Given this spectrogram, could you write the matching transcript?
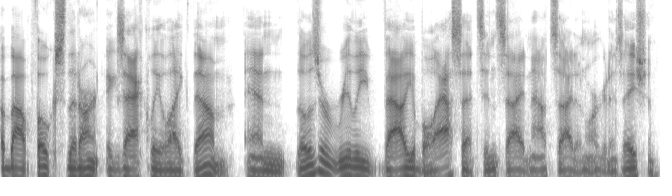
about folks that aren't exactly like them. And those are really valuable assets inside and outside an organization.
